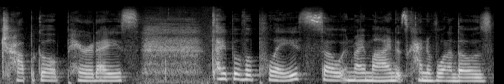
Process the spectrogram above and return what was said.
tropical paradise type of a place. So in my mind, it's kind of one of those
